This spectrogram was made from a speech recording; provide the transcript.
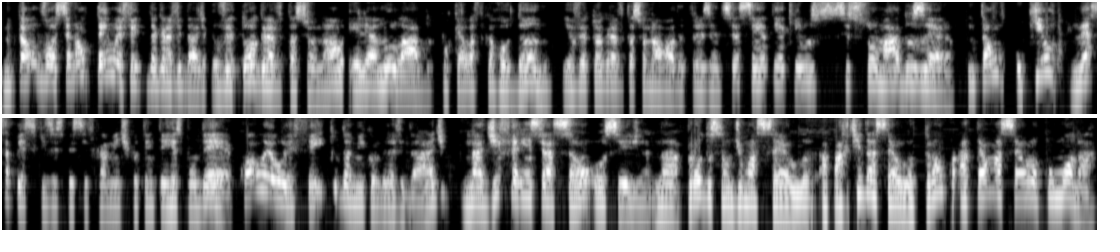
Então você não tem o efeito da gravidade. O vetor gravitacional ele é anulado, porque ela fica rodando e o vetor gravitacional roda 360 e aquilo se somar do zero. Então, o que eu, nessa pesquisa especificamente que eu tentei responder é qual é o efeito da microgravidade na diferenciação, ou seja, na produção de uma célula a partir da célula tronco até uma célula pulmonar.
